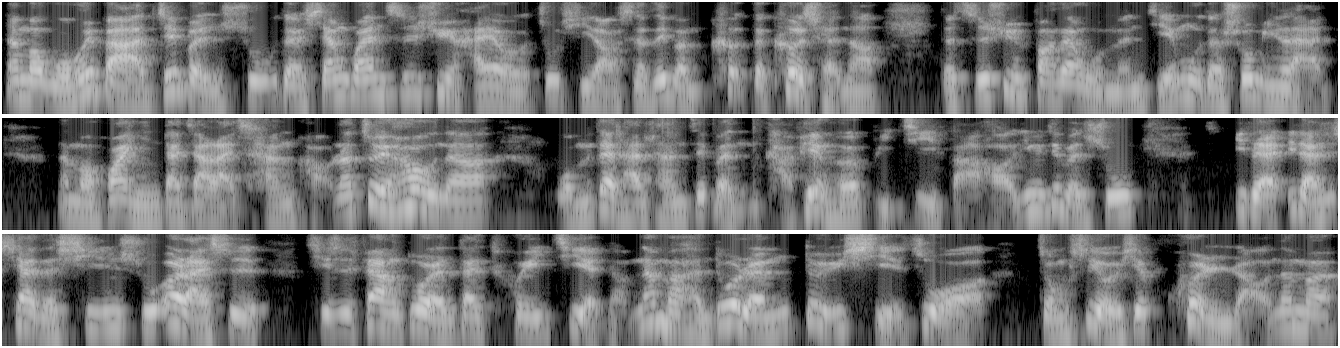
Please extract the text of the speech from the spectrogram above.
那么我会把这本书的相关资讯，还有朱琪老师的这本课的课程呢的资讯放在我们节目的说明栏，那么欢迎大家来参考。那最后呢，我们再谈谈这本卡片和笔记法哈，因为这本书。一来一来是现在的新书，二来是其实非常多人在推荐的。那么很多人对于写作总是有一些困扰。那么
